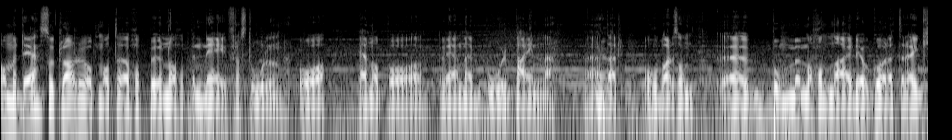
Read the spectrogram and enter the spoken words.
Og med det så klarer du å på en måte hoppe unna hoppe ned fra stolen og er nå på ved ene bordbeinet. eh, Ja. der. Og hun bare sånn eh, bommer med hånda i det hun går etter deg,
